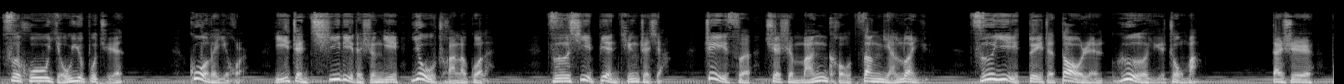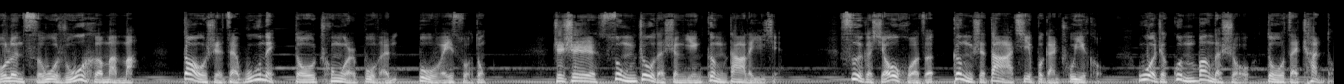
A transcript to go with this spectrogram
似乎犹豫不决。过了一会儿，一阵凄厉的声音又传了过来，仔细辨听之下，这次却是满口脏言乱语，恣意对着道人恶语咒骂。但是不论此物如何谩骂，道士在屋内都充耳不闻，不为所动，只是诵咒的声音更大了一些。四个小伙子更是大气不敢出一口，握着棍棒的手都在颤抖，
